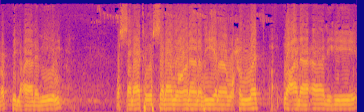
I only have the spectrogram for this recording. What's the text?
رب العالمين والصلاة والسلام على نبينا محمد وعلى آله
